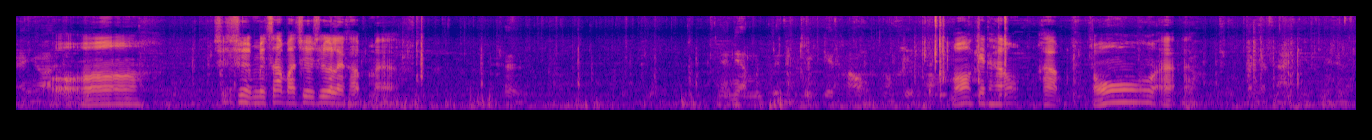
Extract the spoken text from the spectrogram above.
ไอ้เหรออ๋อชื่อชื่อไม่ทราบว่าชื่อชื่ออะไรครับอ่าเออเนี่ยเนี่ยมันเป็นเป็นเกสเฮาส์ของเกสเฮาส์อ๋อเกตเฮาส์ครับ โอ้อ่าอ่าบรรยากาศที่นี่นะ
